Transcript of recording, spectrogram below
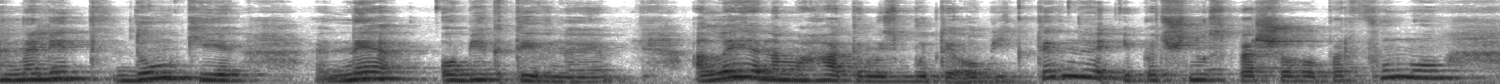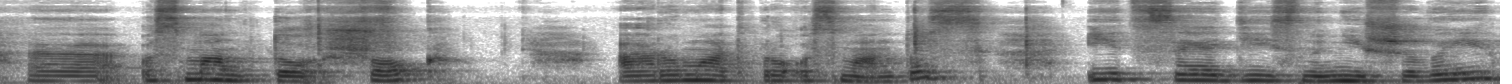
Наліт думки не об'єктивної. Але я намагатимусь бути об'єктивною і почну з першого парфуму е, Османто Шок, аромат про Османтос. І це дійсно нішевий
